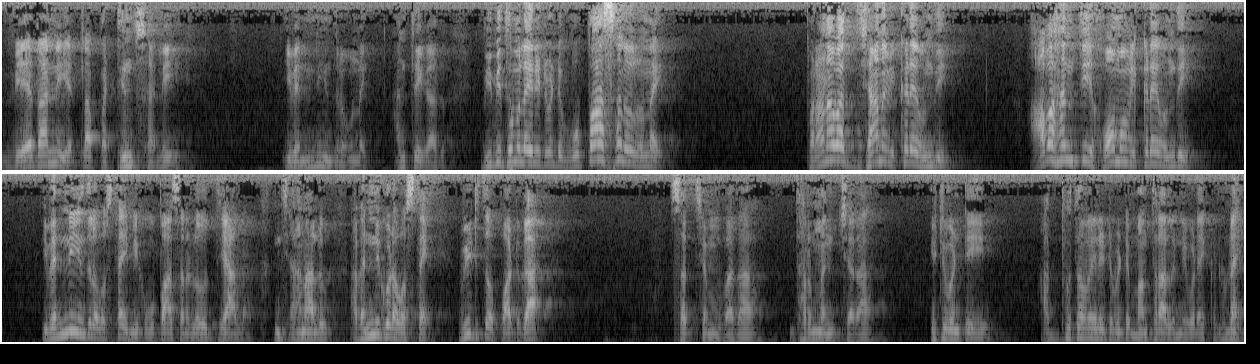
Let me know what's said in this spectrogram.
వేదాన్ని ఎట్లా పఠించాలి? ఇవన్నీ ఇందులో ఉన్నాయి. అంతేకాదు వివిధములైనటువంటి ఉపాసనలు ఉన్నాయి. ప్రణవ ధ్యానం ఇక్కడే ఉంది. అవహంతి హోమం ఇక్కడే ఉంది. ఇవన్నీ ఇందులో వస్తాయి మీకు ఉపాసనలు ధ్యాన ధ్యానాలు అవన్నీ కూడా వస్తాయి. వీటితో పాటుగా సత్యం వద ధర్మంచర ఇటువంటి అద్భుతమైనటువంటి మంత్రాలన్నీ కూడా ఇక్కడ ఉన్నాయి.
